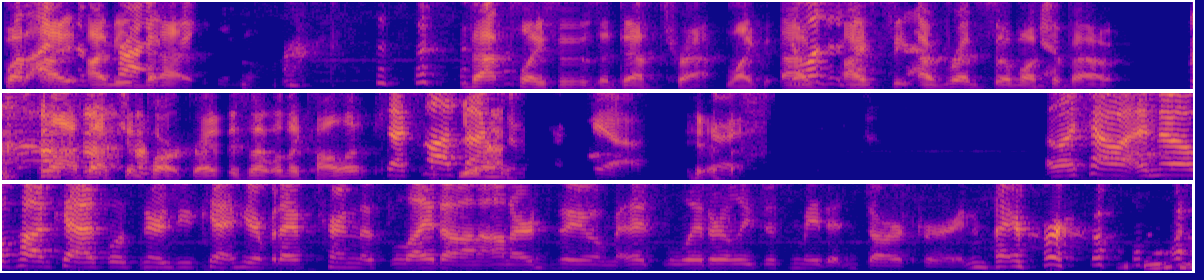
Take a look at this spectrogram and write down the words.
But Well, I'm I, I mean that that place is a death trap. Like was I've, a I've seen. I've read so much Yeah. about Class Action Park, right? Is that what they call it? Yeah, class Yeah. action. Yeah. Yeah. Great. I like how I know podcast listeners you can't hear, but I've turned this light on on our Zoom, and it's literally just made it darker in my room.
